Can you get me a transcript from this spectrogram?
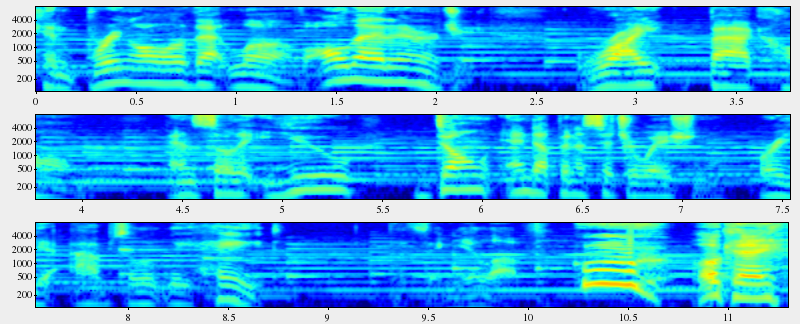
can bring all of that love, all that energy right back home. And so that you don't end up in a situation where you absolutely hate the thing you love. Whew, okay,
